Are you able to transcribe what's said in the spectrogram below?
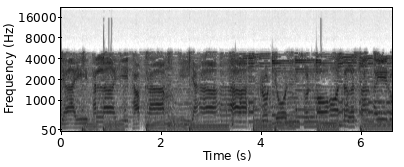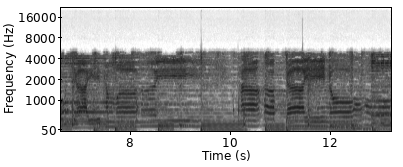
ใหญ่ทลายทับร่างพี่ยา รถยนต์ชนมอเตอร์ไซค์รถใหญ่ทำไมทับใจน้อง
